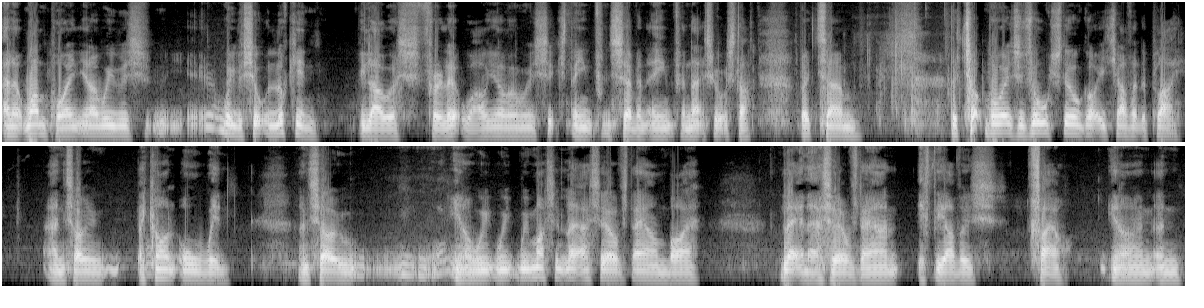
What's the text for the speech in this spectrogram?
and at one point, you know, we was we were sort of looking below us for a little while, you know, when we were 16th and 17th and that sort of stuff. But um, the top boys have all still got each other to play and so they can't all win. And so, you know, we, we, we mustn't let ourselves down by letting ourselves down if the others fail. You know, and, and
